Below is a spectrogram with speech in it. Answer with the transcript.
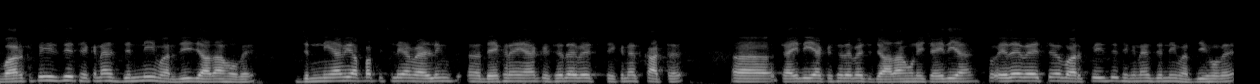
workpiece ਦੀ ਥਿਕਨੈਸ ਜਿੰਨੀ ਮਰਜ਼ੀ ਜ਼ਿਆਦਾ ਹੋਵੇ। ਜਿੰਨੀਆਂ ਵੀ ਆਪਾਂ ਪਿਛਲੀਆਂ ਵੈਲਡਿੰਗਸ ਦੇਖ ਰਹੇ ਹਾਂ, ਕਿਸੇ ਦੇ ਵਿੱਚ ਥਿਕਨੈਸ ਘੱਟ ਚਾਹੀਦੀ ਹੈ ਕਿਸੇ ਦੇ ਵਿੱਚ ਜ਼ਿਆਦਾ ਹੋਣੀ ਚਾਹੀਦੀ ਹੈ ਸੋ ਇਹਦੇ ਵਿੱਚ ਵਰਕਪੀਸ ਦੀ ਥਿਕਨੈਸ ਜਿੰਨੀ ਮਰਜ਼ੀ ਹੋਵੇ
